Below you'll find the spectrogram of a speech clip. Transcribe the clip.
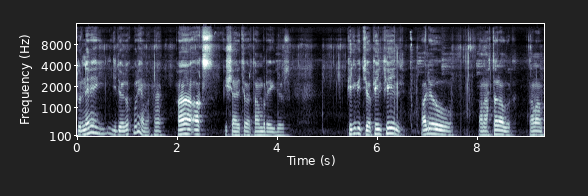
Dur nereye gidiyorduk? Buraya mı? Ha. Ha aks işareti var. Tam buraya gidiyoruz. Pil bitiyor. Pil pil. Alo. Anahtar aldık. Tamam.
